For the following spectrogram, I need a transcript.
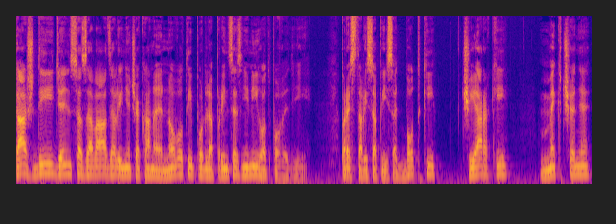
Každý deň sa zavádzali nečakané novoty podľa princezniných odpovedí. Prestali sa písať bodky, čiarky, mekčene,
